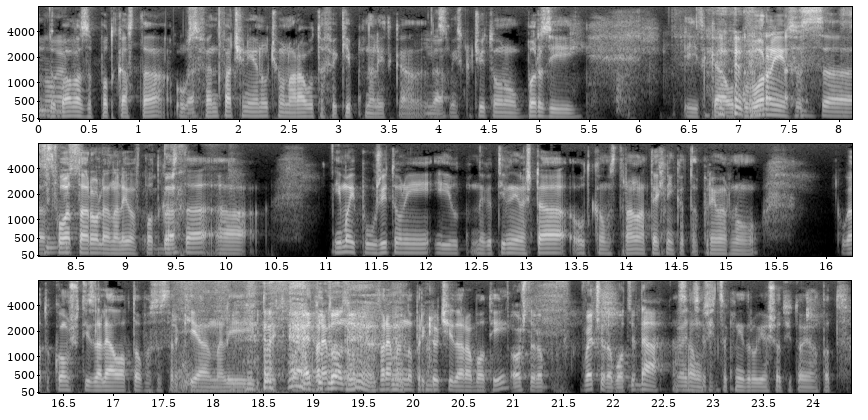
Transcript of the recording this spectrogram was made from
много добавя за подкаста, освен това, че ни е научил на работа в екип, нали, така, Да. да. сме изключително бързи и така отговорни с а, своята роля нали, в подкаста. А, има и положителни и от негативни неща от към страна на техниката. Примерно, когато комшо ти заля лаптопа с ракия, нали, той така, временно, временно приключи да работи. Още вече работи. Да, А само вече. си цъкни другия, защото и той е на път.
